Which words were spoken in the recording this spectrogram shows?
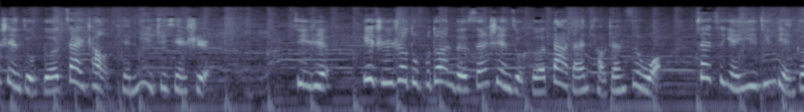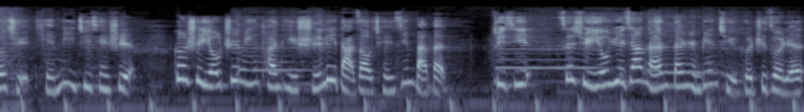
三线组合再唱《甜蜜巨献世》。近日，一直热度不断的三线组合大胆挑战自我，再次演绎经典歌曲《甜蜜巨献世》，更是由知名团体实力打造全新版本。据悉，此曲由岳嘉男担任编曲和制作人，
